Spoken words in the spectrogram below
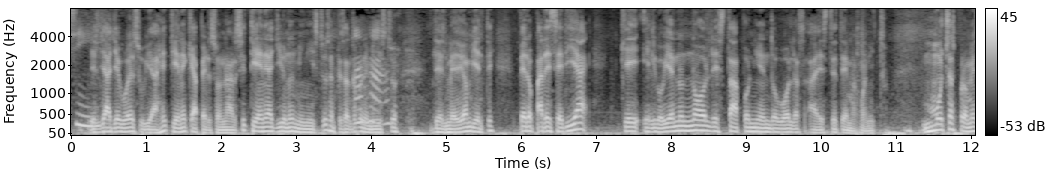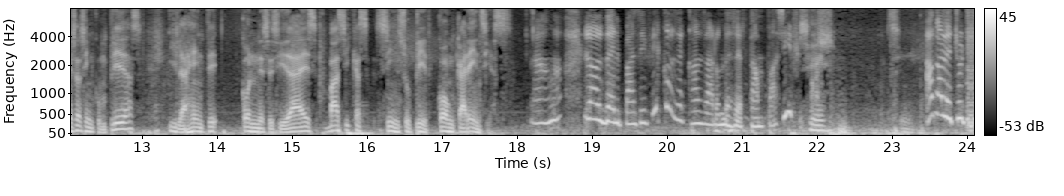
Sí. Él ya llegó de su viaje, tiene que apersonarse, tiene allí unos ministros, empezando con el ministro del Medio Ambiente, pero parecería que el gobierno no le está poniendo bolas a este tema, Juanito. Muchas promesas incumplidas y la gente con necesidades básicas sin suplir, con carencias. Ajá. Los del Pacífico se cansaron de ser tan pacíficos. sí. Hágale, Chucho.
